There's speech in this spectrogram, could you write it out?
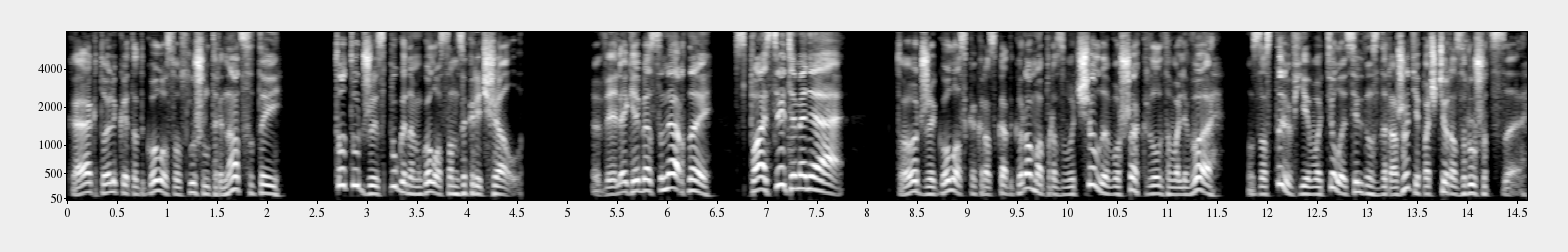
Как только этот голос услышал тринадцатый, то тут же испуганным голосом закричал. «Великий Бессмертный! Спасите меня!» Тот же голос, как раскат грома, прозвучал в ушах крылатого льва, заставив его тело сильно задрожать и почти разрушиться.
